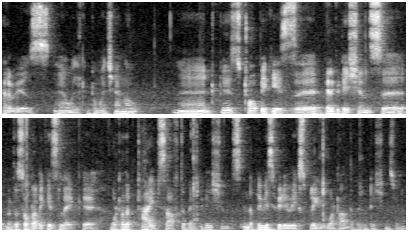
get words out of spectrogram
hello viewers and welcome to my channel. Uh, today's topic is uh, palpitations uh, but the subtopic is like uh, what are the types of the palpitations in the previous video we explained what are the palpitations you know.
